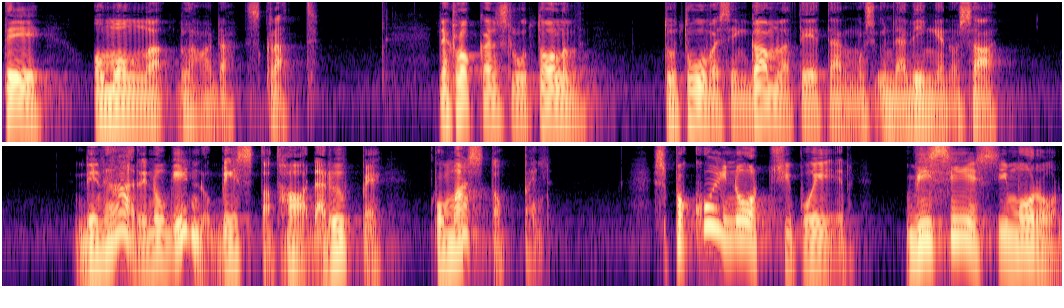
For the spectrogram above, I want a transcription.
te och många glada skratt. När klockan slog tolv tog Tova sin gamla tetermos under vingen och sa Den här är nog ändå bäst att ha där uppe på masttoppen. Spokoj noci på er. Vi ses imorgon.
